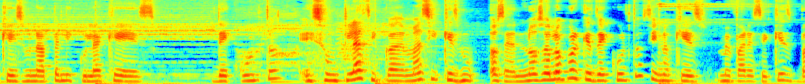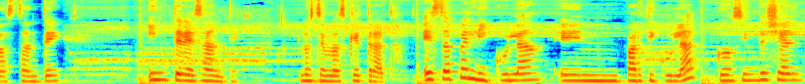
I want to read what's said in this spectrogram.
que es una película que es de culto, es un clásico además y que es, o sea, no solo porque es de culto, sino que es, me parece que es bastante interesante los temas que trata. Esta película en particular, Ghost in the Shell,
